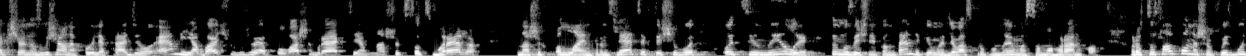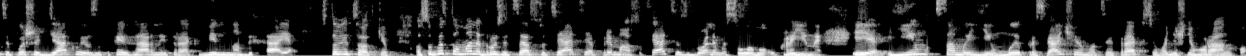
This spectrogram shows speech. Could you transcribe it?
Трек, щойно звучав на хвилях радіо М. Я бачу вже по вашим реакціям в наших соцмережах, в наших онлайн-трансляціях, те, що ви оцінили той музичний контент, який ми для вас пропонуємо з самого ранку. Ростислав Конашев в Фейсбуці пише: Дякую за такий гарний трек. Він надихає. 100%. Особисто у мене друзі, це асоціація, пряма асоціація збройними силами України, і їм саме їм ми присвячуємо цей трек сьогоднішнього ранку.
